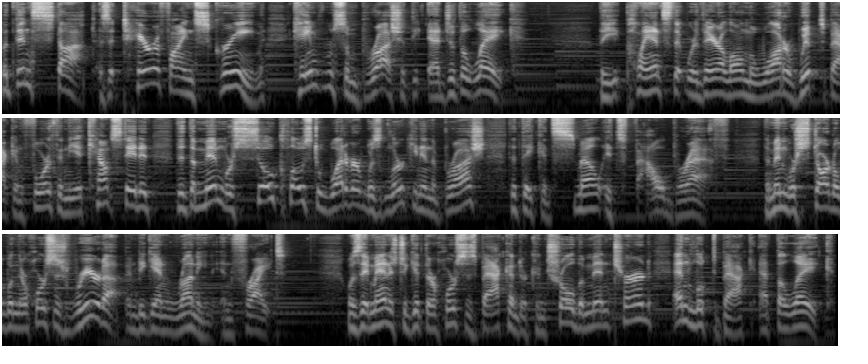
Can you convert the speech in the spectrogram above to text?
but then stopped as a terrifying scream came from some brush at the edge of the lake. The plants that were there along the water whipped back and forth, and the account stated that the men were so close to whatever was lurking in the brush that they could smell its foul breath. The men were startled when their horses reared up and began running in fright. As they managed to get their horses back under control, the men turned and looked back at the lake.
